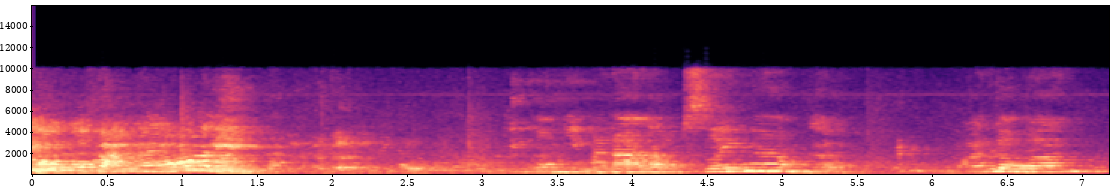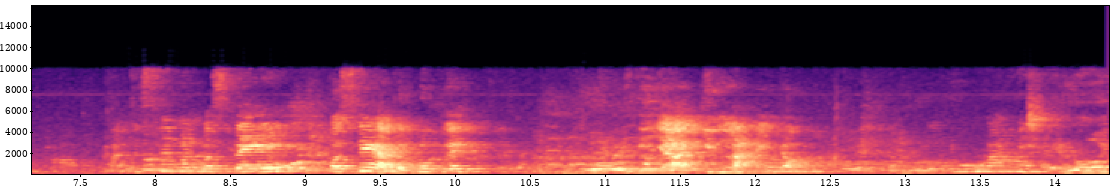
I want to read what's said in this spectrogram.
เขาก็ฟังเนาะนี่กินอมยิ้มมันน่ารักสวยงามค่ะหวานกับหวานอาจจะซื้อมันก็แซ่บก็แซ่บแบบลูกเลยอยากกินหลายเนาะลูกว่าไม่ใช่ร้อย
